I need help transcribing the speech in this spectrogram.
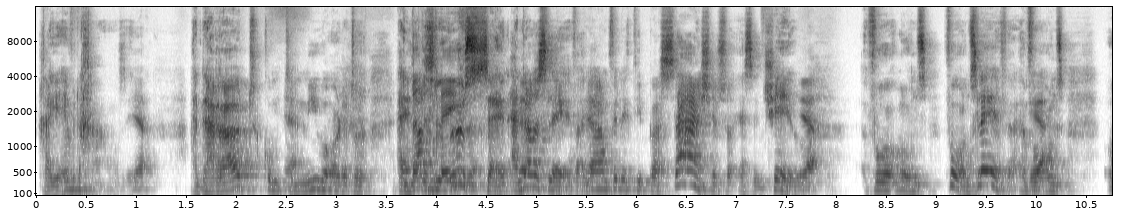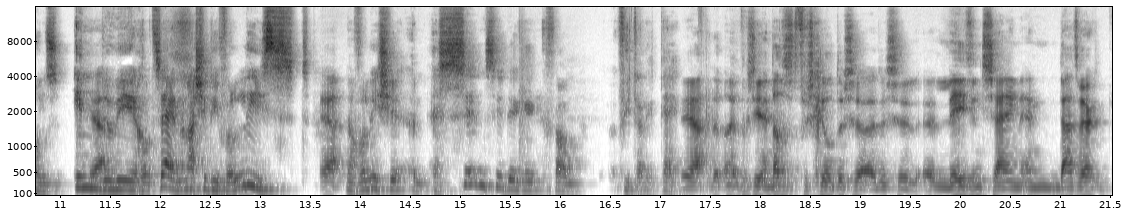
ga je even de chaos in. Ja. En daaruit komt Ja. een nieuwe orde terug. En, dat is leven. bewustzijn, en Ja. dat is leven. En daarom vind ik die passage zo essentieel Ja. Voor, ons, voor ons leven en voor Ja. ons, ons in Ja. de wereld zijn. En als je die verliest, Ja. dan verlies je een essentie, denk ik, van vitaliteit. Ja, eh, precies. En dat is het verschil tussen, eh, tussen eh, levend zijn en daadwerkelijk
